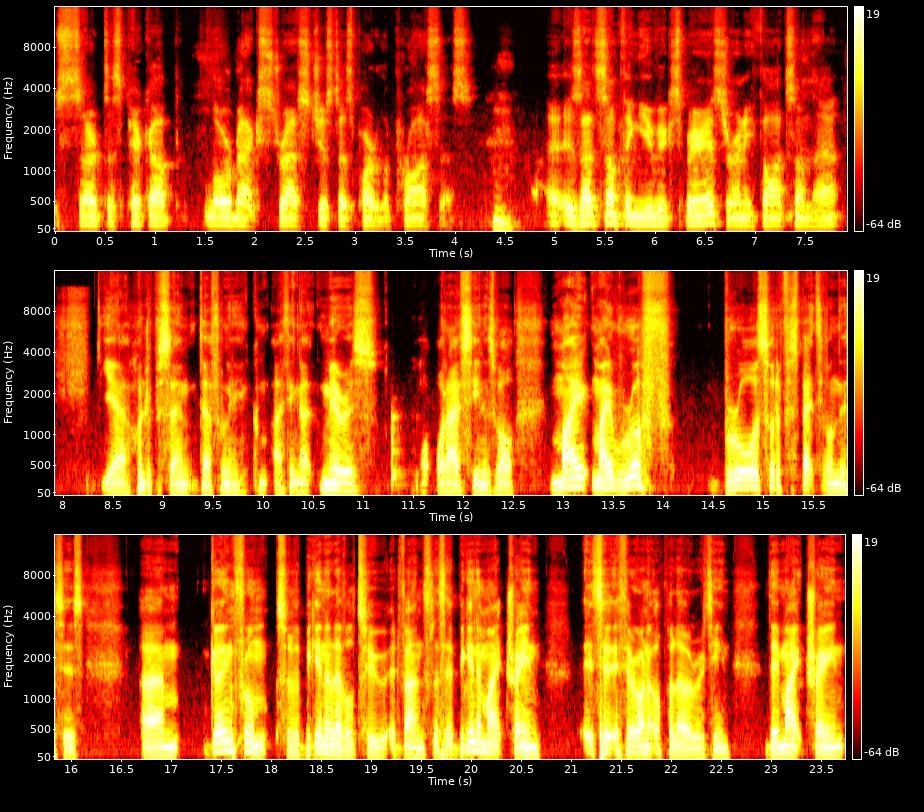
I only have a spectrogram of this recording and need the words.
start to pick up lower back stress just as part of the process. Hmm. Uh, is that something you've experienced or any thoughts on that? Yeah, 100% definitely. I think that mirrors what, what I've seen as well. My my rough broad sort of perspective on this is um, going from sort of a beginner level to advanced. Let's say a beginner might train if they're on an upper lower routine, they might train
